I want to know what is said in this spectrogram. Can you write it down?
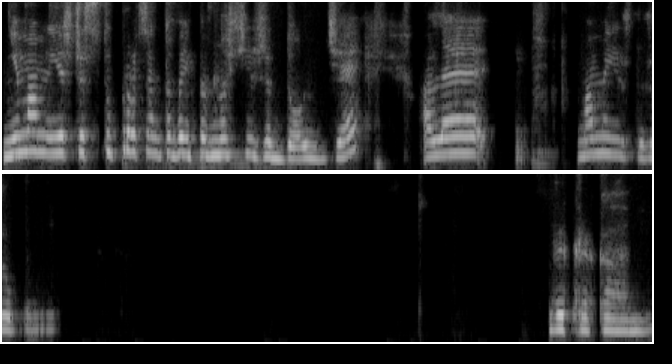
Nie mam jeszcze stuprocentowej pewności, że dojdzie, ale mamy już dużą pewność. Wykrakałem.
